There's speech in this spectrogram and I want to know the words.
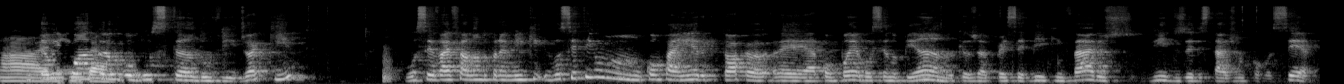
Ai, Então, enquanto linda. eu vou buscando o vídeo aqui, você vai falando para mim que você tem um companheiro que toca, é, acompanha você no piano, que eu já percebi que em vários vídeos ele está junto com você.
